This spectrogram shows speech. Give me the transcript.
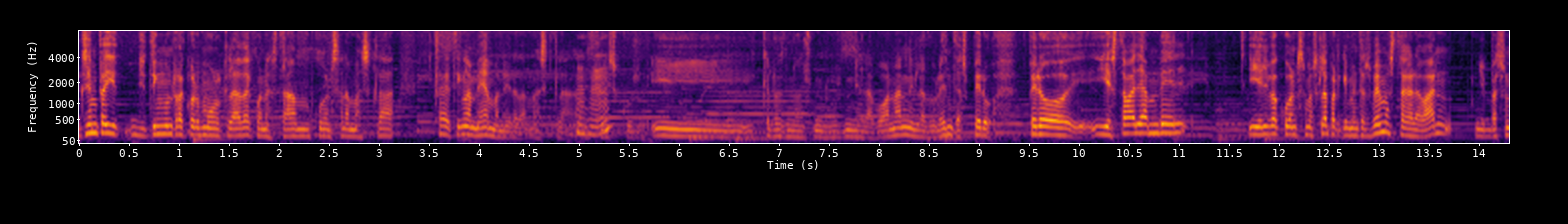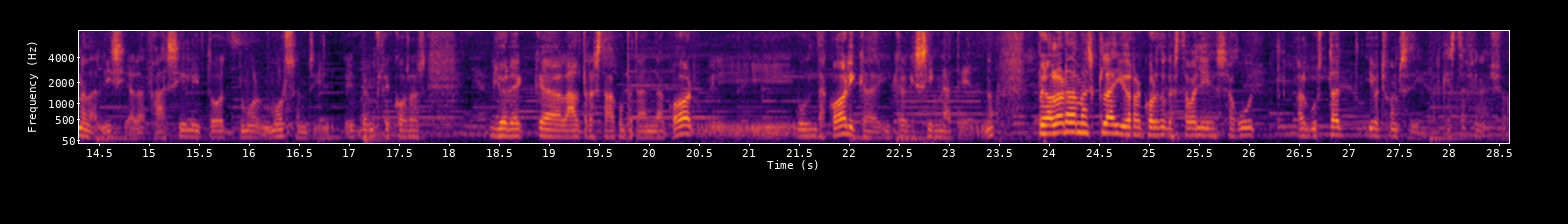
exemple, jo, jo tinc un record molt clar de quan estàvem començant a mesclar. Clar, tinc la meva manera de mesclar els Mhm. discos i que no, no, és, no és ni la bona ni la dolenta, espero. Però i estava allà amb ell i ell va començar a mesclar perquè mentre vam estar gravant va ser una delícia, de fàcil i tot, molt, molt senzill. I vam fer coses jo crec que l'altre estava completament d'acord i, i d'acord i que, i que hagués signat ell, no? Però a l'hora de mesclar jo recordo que estava allà assegut al costat i vaig començar a dir, per què està fent això?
